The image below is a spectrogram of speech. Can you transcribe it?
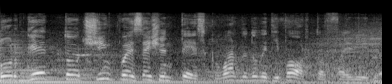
Borghetto 5-6 centesco, guarda dove ti porto a fare i video.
